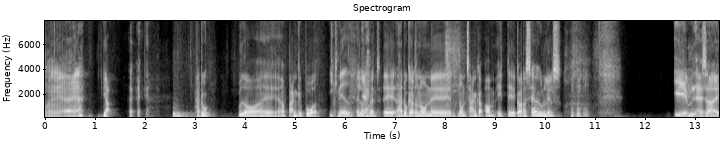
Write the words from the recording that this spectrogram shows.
Ja. Ja. har du, udover øh, at banke bordet i knæet, eller Ja. omvendt, øh, har du gjort dig nogle, øh, nogle tanker om et øh, godt reservehjul, Niels? Jamen, altså,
